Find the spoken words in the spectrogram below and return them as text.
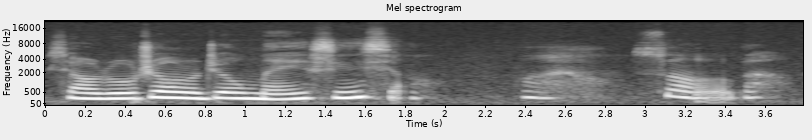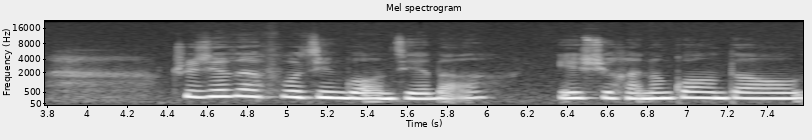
小茹皱了皱眉，心想：“哎呀，算了吧，直接在附近逛街吧。”也许还能逛到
